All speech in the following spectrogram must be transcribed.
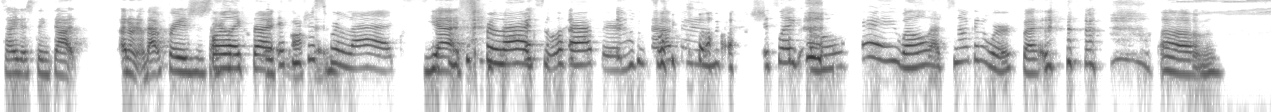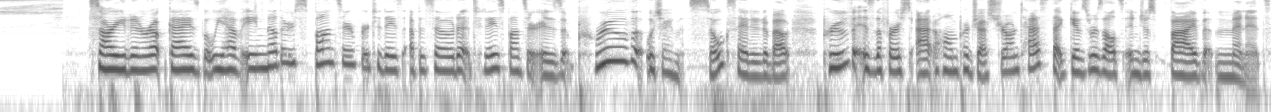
so I just think that, I don't know, that phrase just. Or like that, if you often. just relax. Yes. just relax, it will happen. It's happen. like, it's like, oh, hey, well, that's not going to work, but um, Sorry to interrupt, guys, but we have another sponsor for today's episode. Today's sponsor is Proov, which I'm so excited about. Proov is the first at home progesterone test that gives results in just five minutes.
